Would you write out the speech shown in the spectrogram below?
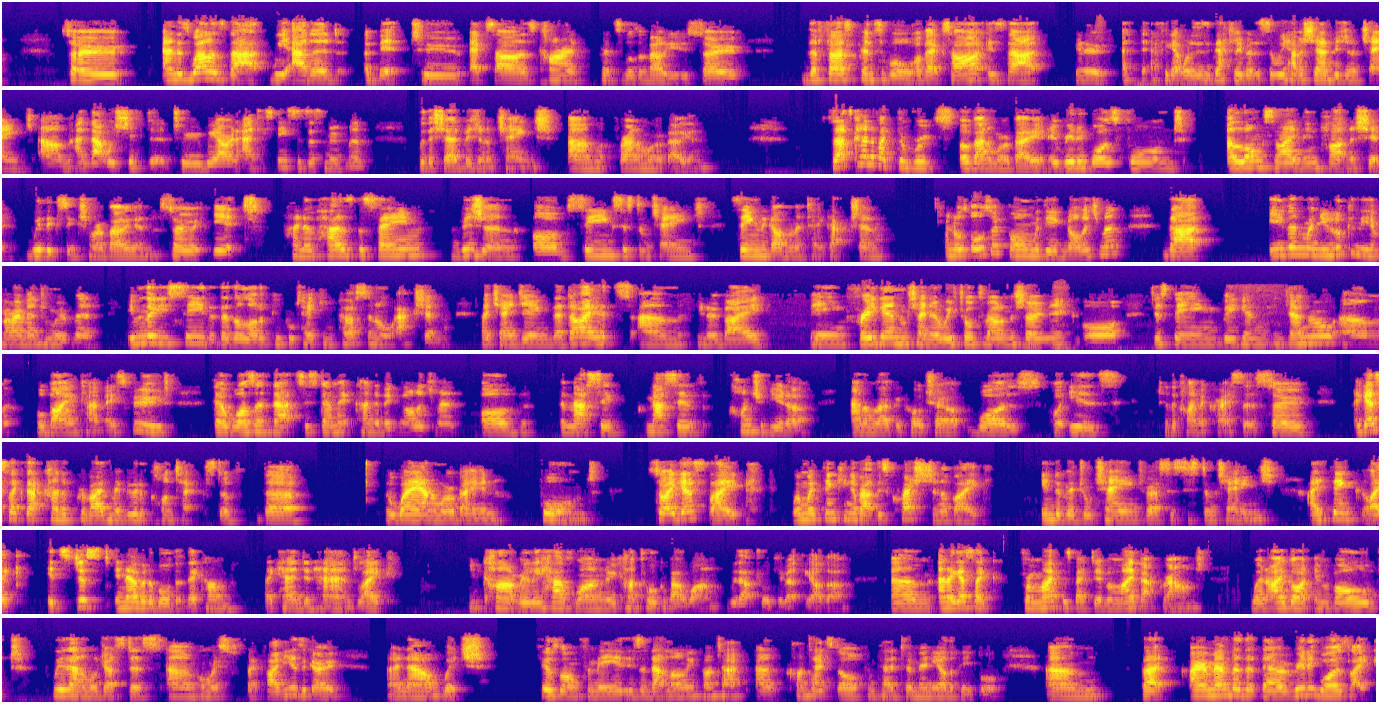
So, and as well as that, we added a bit to XR's current principles and values. So the first principle of XR is that, you know, I, th- I forget what it is exactly, but so we have a shared vision of change. Um, and that was shifted to we are an anti-speciesist movement with a shared vision of change um, for animal rebellion. So that's kind of like the roots of Animal Rebellion. It really was formed alongside and in partnership with Extinction Rebellion. So it kind of has the same vision of seeing system change, seeing the government take action. And it was also formed with the acknowledgement that even when you look in the environmental movement, even though you see that there's a lot of people taking personal action by changing their diets, um, you know, by being freegan, which I know we've talked about on the show, Nick, or just being vegan in general, um, or buying plant-based food, there wasn't that systemic kind of acknowledgement of the massive, massive contributor animal agriculture was or is to the climate crisis. So I guess like that kind of provides maybe a bit of context of the the way animal rebellion formed. So I guess like when we're thinking about this question of like individual change versus system change. I think like it's just inevitable that they come like hand in hand. Like you can't really have one or you can't talk about one without talking about the other. Um, and I guess like from my perspective and my background, when I got involved with animal justice um, almost like five years ago uh, now, which feels long for me, it isn't that long in contact, uh, context or compared to many other people. Um, but I remember that there really was like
